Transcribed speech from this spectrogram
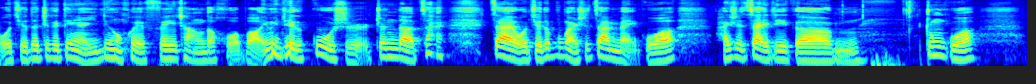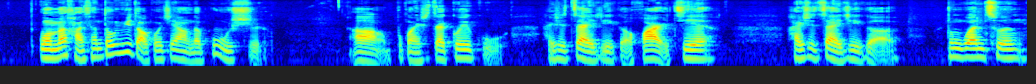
我觉得这个电影一定会非常的火爆，因为这个故事真的在，在我觉得不管是在美国。还是在这个中国，我们好像都遇到过这样的故事啊，不管是在硅谷，还是在这个华尔街，还是在这个中关村，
